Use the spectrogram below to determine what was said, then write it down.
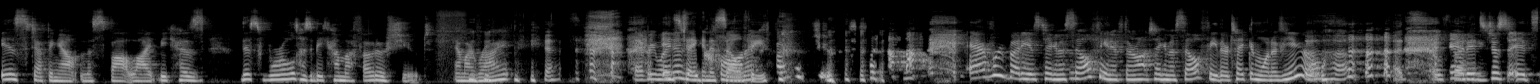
is stepping out in the spotlight because this world has become a photo shoot. Am I right? yes. Everyone's taking a, a selfie. Everybody is taking a selfie. And if they're not taking a selfie, they're taking one of you. Uh-huh. So and it's just, it's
